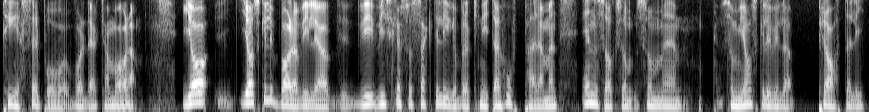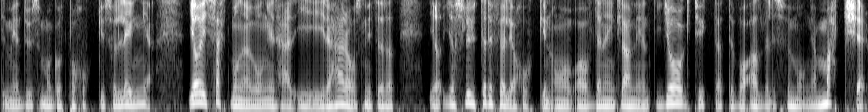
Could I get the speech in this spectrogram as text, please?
teser på vad, vad det kan vara. Ja, jag skulle bara vilja, vi, vi ska så sakteliga börja knyta ihop här, men en sak som, som, eh, som jag skulle vilja prata lite med du som har gått på hockey så länge. Jag har ju sagt många gånger här i, i det här avsnittet att jag, jag slutade följa hockeyn av, av den enkla anledningen att jag tyckte att det var alldeles för många matcher.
